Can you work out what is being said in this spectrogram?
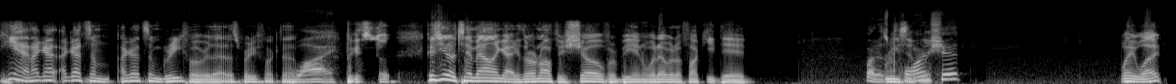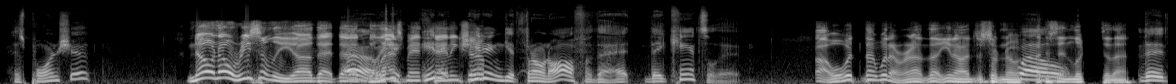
Yeah, and I got I got some I got some grief over that. That's pretty fucked up. Why? Because because you know Tim Allen got thrown off his show for being whatever the fuck he did. What his Recently. porn shit? Wait, what? His porn shit? No, no, recently uh that, that Oh, the last didn't- man he standing didn't, show. He didn't get thrown off of that. They canceled it. Oh, well, what, whatever. Uh, you know, I just don't know. I just didn't look into that. The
